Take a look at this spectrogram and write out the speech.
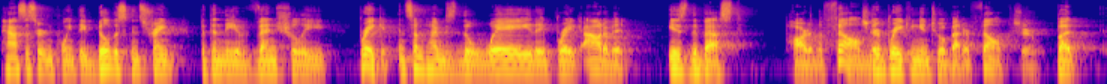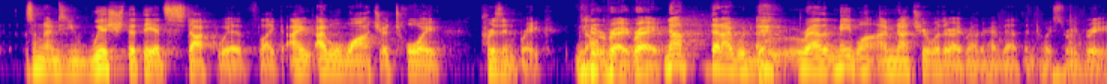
past a certain point, they build this constraint, but then they eventually break it. And sometimes the way they break out of it is the best part of the film. They're breaking into a better film. Sure. But sometimes you wish that they had stuck with, like, I, I will watch a toy prison break. right, right. Not that I would rather, maybe, well, I'm not sure whether I'd rather have that than Toy Story 3.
